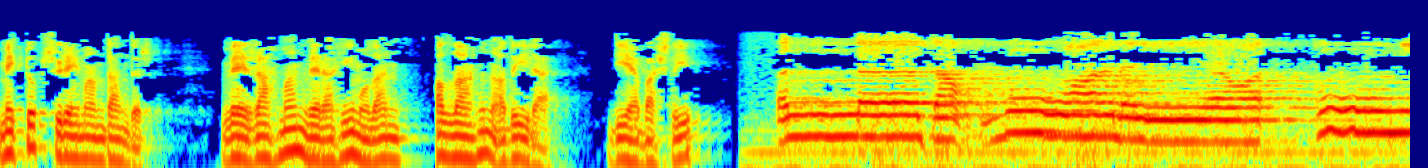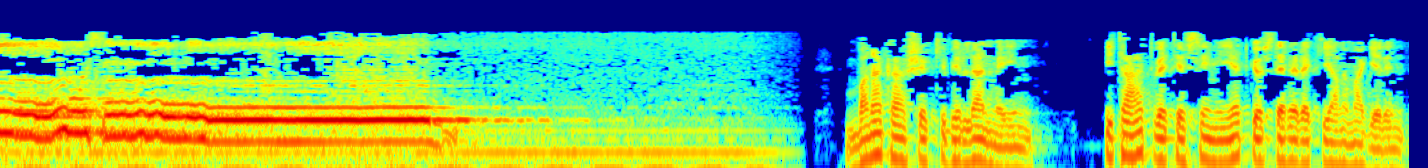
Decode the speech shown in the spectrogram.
Mektup Süleyman'dandır ve Rahman ve Rahim olan Allah'ın adıyla diye başlayıp ألا تعلوا علي وأتوني مسلمين bana karşı kibirlenmeyin, itaat ve teslimiyet göstererek yanıma gelin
